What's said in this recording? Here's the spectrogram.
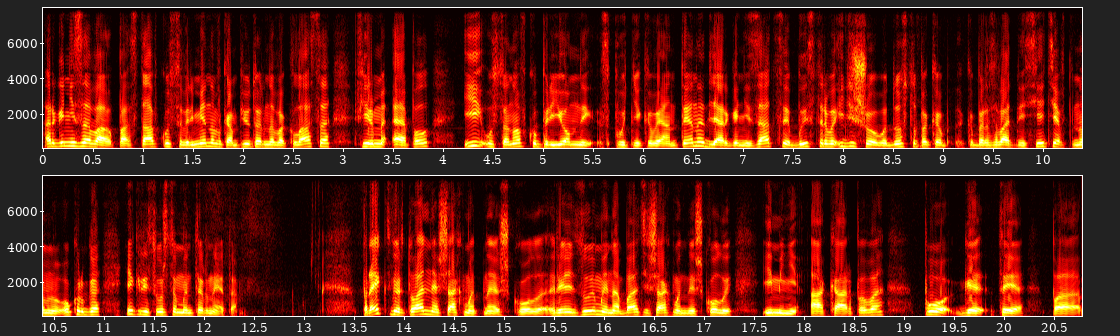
организовал поставку современного компьютерного класса фирмы Apple и установку приемной спутниковой антенны для организации быстрого и дешевого доступа к образовательной сети автономного округа и к ресурсам интернета. Проект «Виртуальная шахматная школа», реализуемый на базе шахматной школы имени А. Карпова по ГТ по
